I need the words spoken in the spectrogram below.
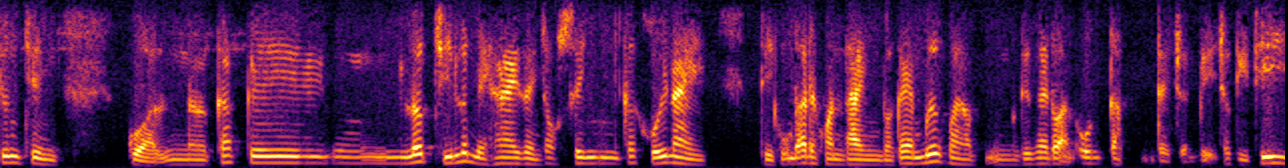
chương trình của các cái lớp 9, lớp 12 dành cho học sinh các khối này thì cũng đã được hoàn thành và các em bước vào cái giai đoạn ôn tập để chuẩn bị cho kỳ thi.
